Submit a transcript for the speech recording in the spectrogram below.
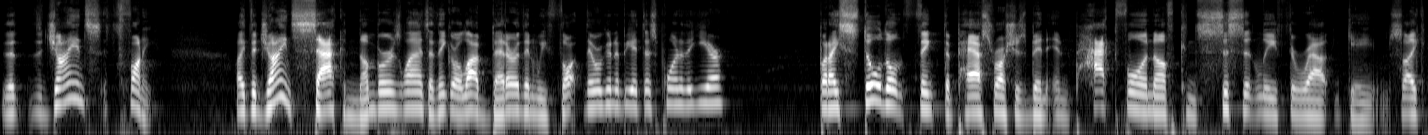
the the Giants. It's funny, like the Giants' sack numbers, Lance. I think are a lot better than we thought they were going to be at this point of the year. But I still don't think the pass rush has been impactful enough consistently throughout games. Like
